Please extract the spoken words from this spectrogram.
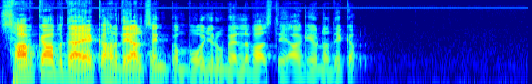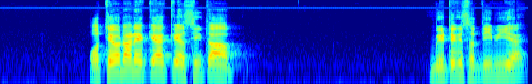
ਸਾਬਕਾ ਵਿਧਾਇਕ ਹਰਦਿਆਲ ਸਿੰਘ ਕੰਬੋਜ ਨੂੰ ਮਿਲਣ ਵਾਸਤੇ ਆ ਗਏ ਉਹਨਾਂ ਦੇ ਘਰ। ਉੱਥੇ ਉਹਨਾਂ ਨੇ ਕਿਹਾ ਕਿ ਅਸੀਂ ਤਾਂ ਮੀਟਿੰਗ ਸੱਦੀ ਵੀ ਹੈ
